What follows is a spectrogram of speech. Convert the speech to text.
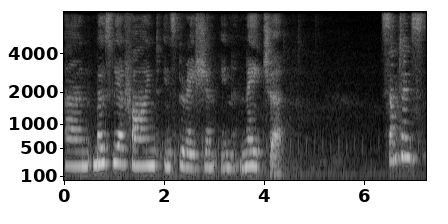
and mostly I find inspiration in nature. Sometimes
